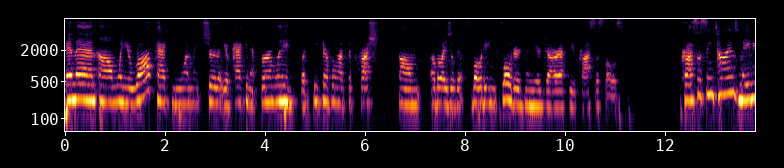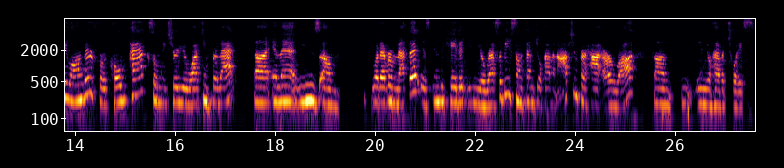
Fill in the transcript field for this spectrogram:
And then um, when you're raw packing, you wanna make sure that you're packing it firmly, but be careful not to crush. Um, otherwise you'll get floating floaters in your jar after you process those. Processing times may be longer for cold pack, so make sure you're watching for that. Uh, and then use um, whatever method is indicated in your recipe. Sometimes you'll have an option for hot or raw, um, and you'll have a choice.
